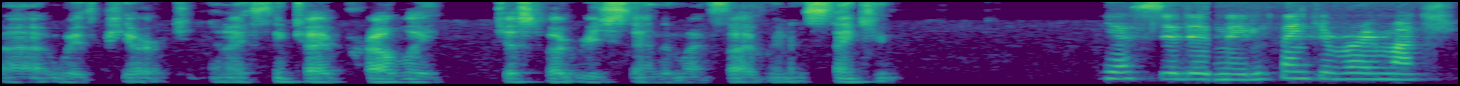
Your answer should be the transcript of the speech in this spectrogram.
uh, with PIARC. And I think I probably just about reached the end of my five minutes. Thank you. Yes, you did, Neil. Thank you very much.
